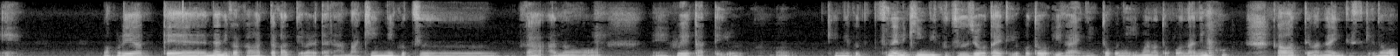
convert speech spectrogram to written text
えー、まあ、これやって何か変わったかって言われたら、まあ、筋肉痛が、あの、えー、増えたっていう、うん、筋肉、常に筋肉痛状態ということ以外に、特に今のところ何も 変わってはないんですけど、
